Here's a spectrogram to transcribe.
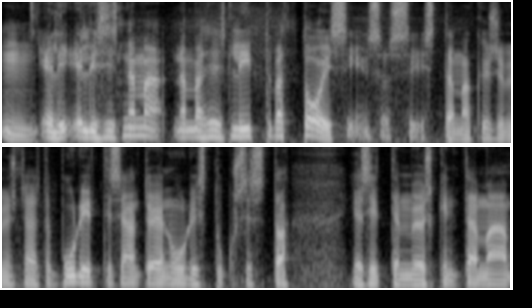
Mm, eli, eli siis nämä, nämä siis liittyvät toisiinsa, siis tämä kysymys näistä budjettisääntöjen uudistuksista ja sitten myöskin tämä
